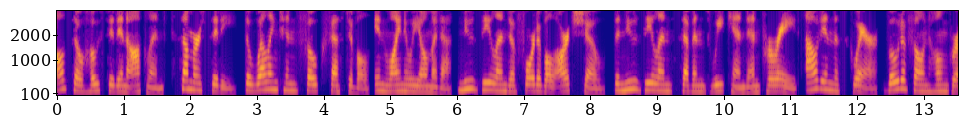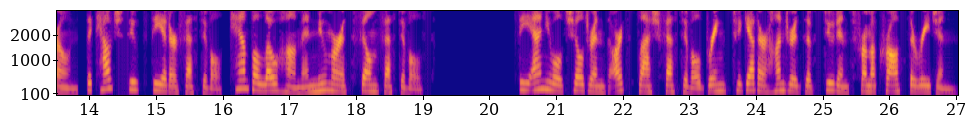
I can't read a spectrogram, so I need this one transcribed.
also hosted in Auckland, Summer City, the Wellington Folk Festival in Wainuiomata, New Zealand Affordable Art Show, the New Zealand Sevens Weekend and Parade, Out in the Square, Vodafone Homegrown, the Couch Soup Theatre Festival, Camp A Low Hum and numerous film festivals. The annual Children's Artsplash Festival brings together hundreds of students from across the region.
